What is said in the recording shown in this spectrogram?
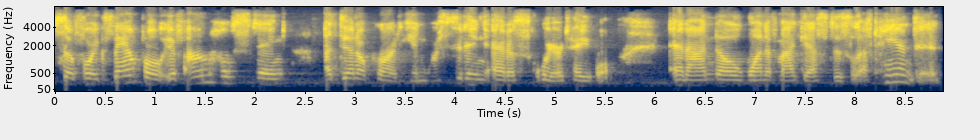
So, for example, if I'm hosting a dinner party and we're sitting at a square table and I know one of my guests is left handed,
